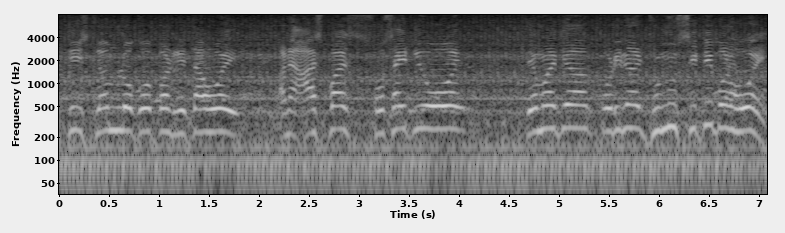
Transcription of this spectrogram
અતિ સ્લમ લોકો પણ રહેતા હોય અને આસપાસ સોસાયટીઓ હોય, તેમજ કોડીનાર જૂનું સિટી પણ હોય,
